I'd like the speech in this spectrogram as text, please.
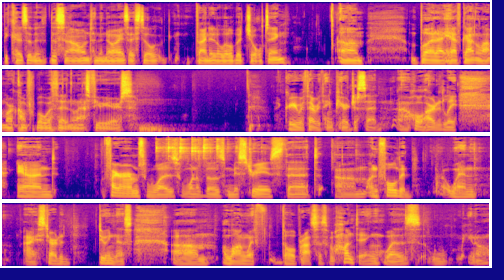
because of the, the sound and the noise. I still find it a little bit jolting. Um, but I have gotten a lot more comfortable with it in the last few years agree with everything Pierre just said uh, wholeheartedly. And firearms was one of those mysteries that um, unfolded when I started doing this, um, along with the whole process of hunting, was you know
